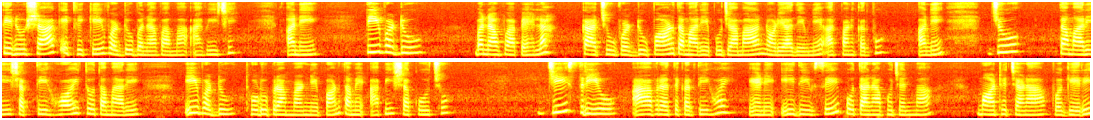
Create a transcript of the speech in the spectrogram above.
તેનું શાક એટલે કે વરડું બનાવવામાં આવે છે. અને તે વરડું બનાવવા પહેલાં કાચું વડ્ડું પણ તમારે પૂજામાં નોળિયાદેવને અર્પણ કરવું. અને જો તમારી શક્તિ હોય તો તમારે એ વડ્ડું થોડું બ્રાહ્મણને પણ તમે આપી શકો છો. જે સ્ત્રીઓ આ વ્રત કરતી હોય, એણે એ દિવસે પોતાના ભોજનમાં મઠ, ચણા વગેરે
